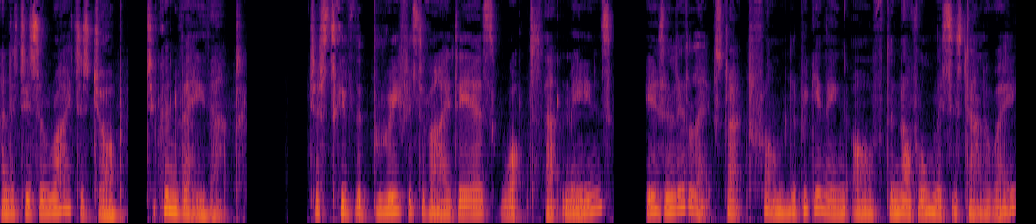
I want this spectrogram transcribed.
and it is a writer's job to convey that. Just to give the briefest of ideas what that means, Here's a little extract from the beginning of the novel Mrs. Dalloway.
